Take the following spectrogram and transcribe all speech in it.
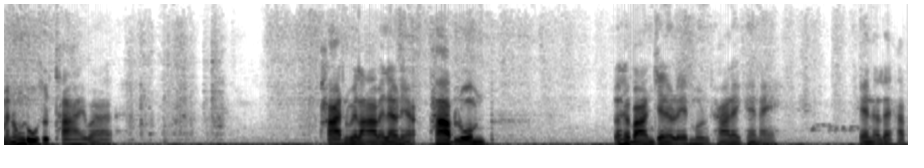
มันต้องดูสุดท้ายว่า ผ่านเวลาไปแล้วเนี่ย ภาพรวมรัฐบาลเจเนเรตมูลค่าได้แค่ไหน แค่นั้นแหละครับ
